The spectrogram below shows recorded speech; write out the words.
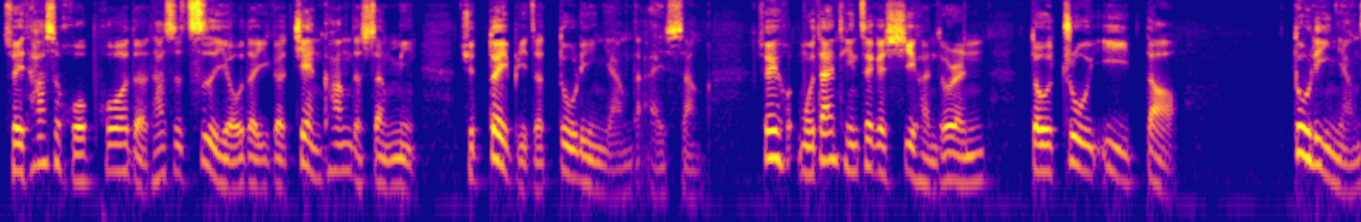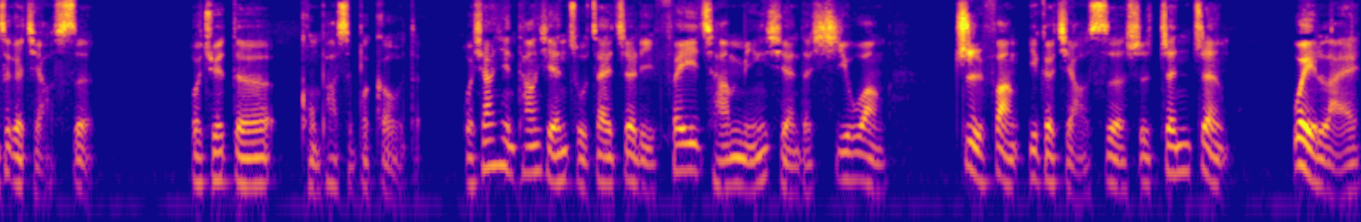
所以她是活泼的，她是自由的一个健康的生命，去对比着杜丽娘的哀伤。所以《牡丹亭》这个戏，很多人都注意到。杜丽娘这个角色，我觉得恐怕是不够的。我相信汤显祖在这里非常明显的希望置放一个角色，是真正未来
